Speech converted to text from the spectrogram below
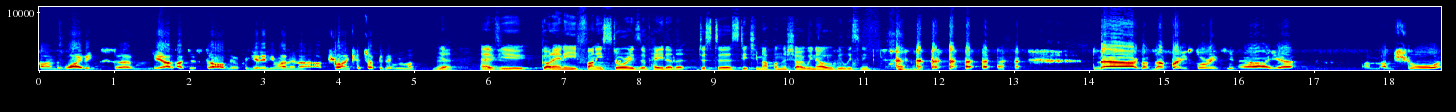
time, the Whitings. Um, yeah, I just, I'll never forget anyone and I, I try and catch up with everyone. Yeah. And Very have you got any funny stories of Heater that just to stitch him up on the show? We know he'll be listening. No, I got no funny stories. You know, I, uh, I'm, I'm sure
